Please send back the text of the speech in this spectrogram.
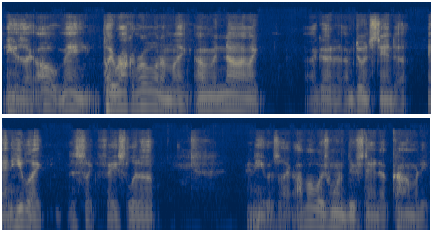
And he was like, Oh, man, play rock and roll? And I'm like, I'm mean, I like, I got it. I'm doing stand up. And he, like, this like face lit up. And he was like, I've always wanted to do stand up comedy.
